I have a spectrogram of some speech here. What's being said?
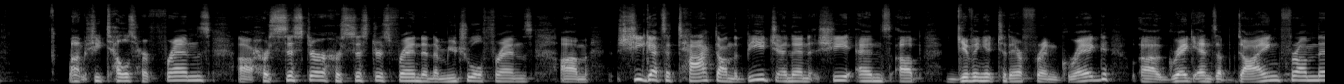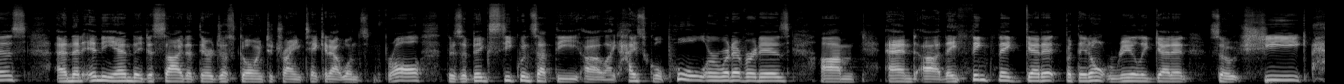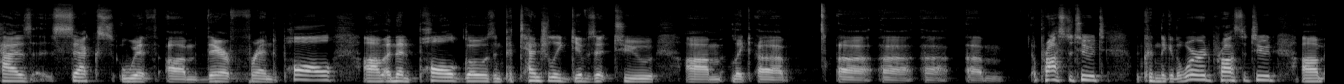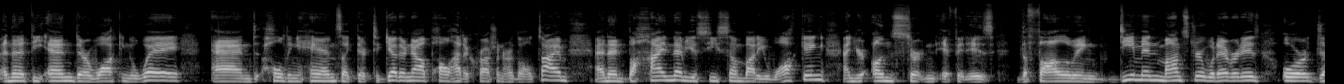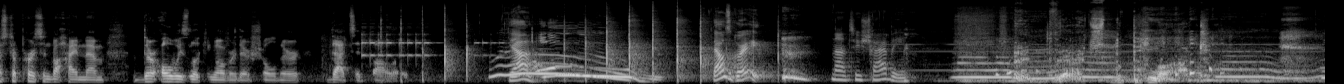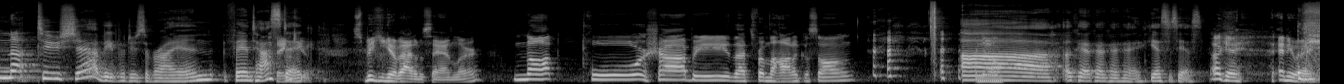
Um, she tells her friends, uh, her sister, her sister's friend, and the mutual friends. Um, she gets attacked on the beach, and then she ends up giving it to their friend Greg. Uh, Greg ends up dying from this, and then in the end, they decide that they're just going to try and take it out once and for all. There's a big sequence at the uh, like high school pool or whatever it is, um, and uh, they think they get it, but they don't really get it. So she has sex with um, their friend Paul, um, and then Paul goes and potentially gives it to um, like a, uh, uh, uh, um, a prostitute. I couldn't think of the word prostitute. Um, and then at the end, they're walking away and holding hands like they're together now. Paul had a crush on her the whole time. And then behind them, you see somebody walking, and you're uncertain if it is the following demon, monster, whatever it is, or just a person behind them. They're always looking over their shoulder. That's it followed. Yeah. That was great. Not too shabby. And that's the plot. Not too shabby, producer Bryan. Fantastic. Thank you. Speaking of Adam Sandler, not too shabby. That's from the Hanukkah song. Ah, okay, okay, okay, okay. Yes, yes, yes. Okay. Anyway,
